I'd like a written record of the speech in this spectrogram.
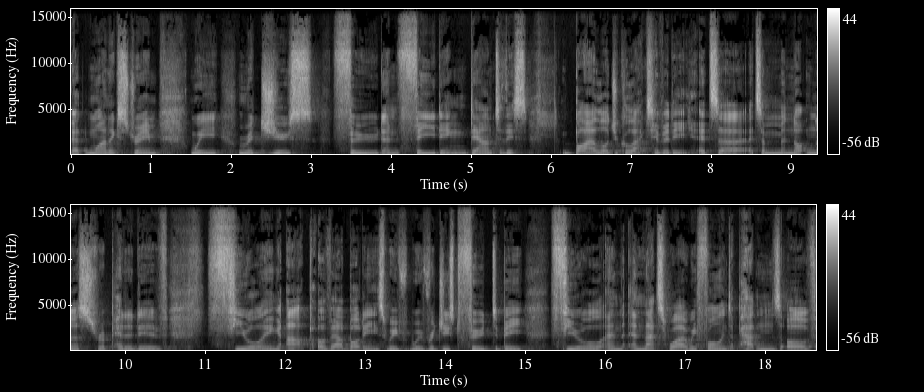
At one extreme, we reduce food and feeding down to this biological activity. It's a, it's a monotonous, repetitive fueling up of our bodies. We've, we've reduced food to be fuel, and, and that's why we fall into patterns of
